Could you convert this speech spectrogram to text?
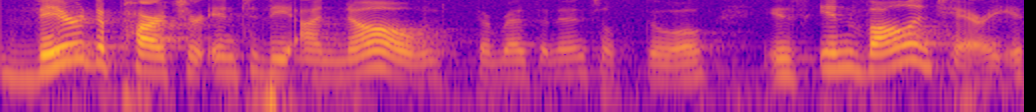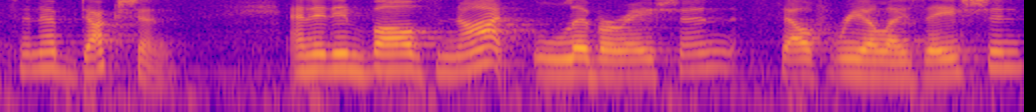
their departure into the unknown, the residential school, is involuntary. It's an abduction. And it involves not liberation, self realization,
